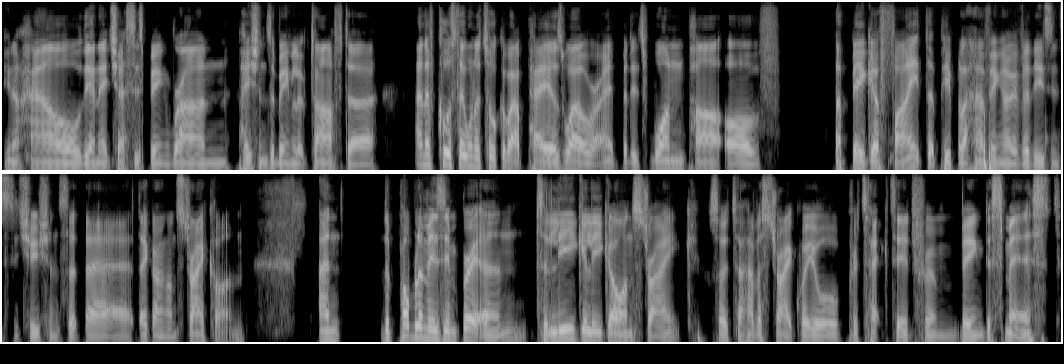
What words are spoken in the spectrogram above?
you know how the NHS is being run, patients are being looked after, and of course they want to talk about pay as well, right? But it's one part of a bigger fight that people are having over these institutions that they're they're going on strike on. And the problem is in Britain to legally go on strike, so to have a strike where you're protected from being dismissed,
